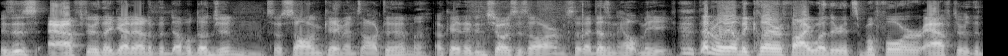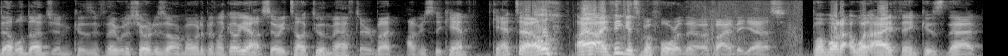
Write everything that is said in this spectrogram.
Is this after they got out of the double dungeon? So Song came and talked to him? Okay, they didn't show us his arm, so that doesn't help me. Doesn't really help me clarify whether it's before or after the double dungeon, because if they would have showed his arm, I would have been like, oh yeah, so he talked to him after, but obviously can't can't tell. I, I think it's before though, if I had to guess. But what what I think is that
